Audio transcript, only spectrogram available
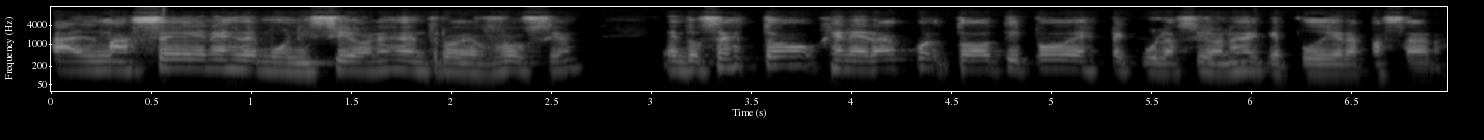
almacenes de municiones dentro de Rusia. Entonces esto genera todo tipo de especulaciones de que pudiera pasar.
